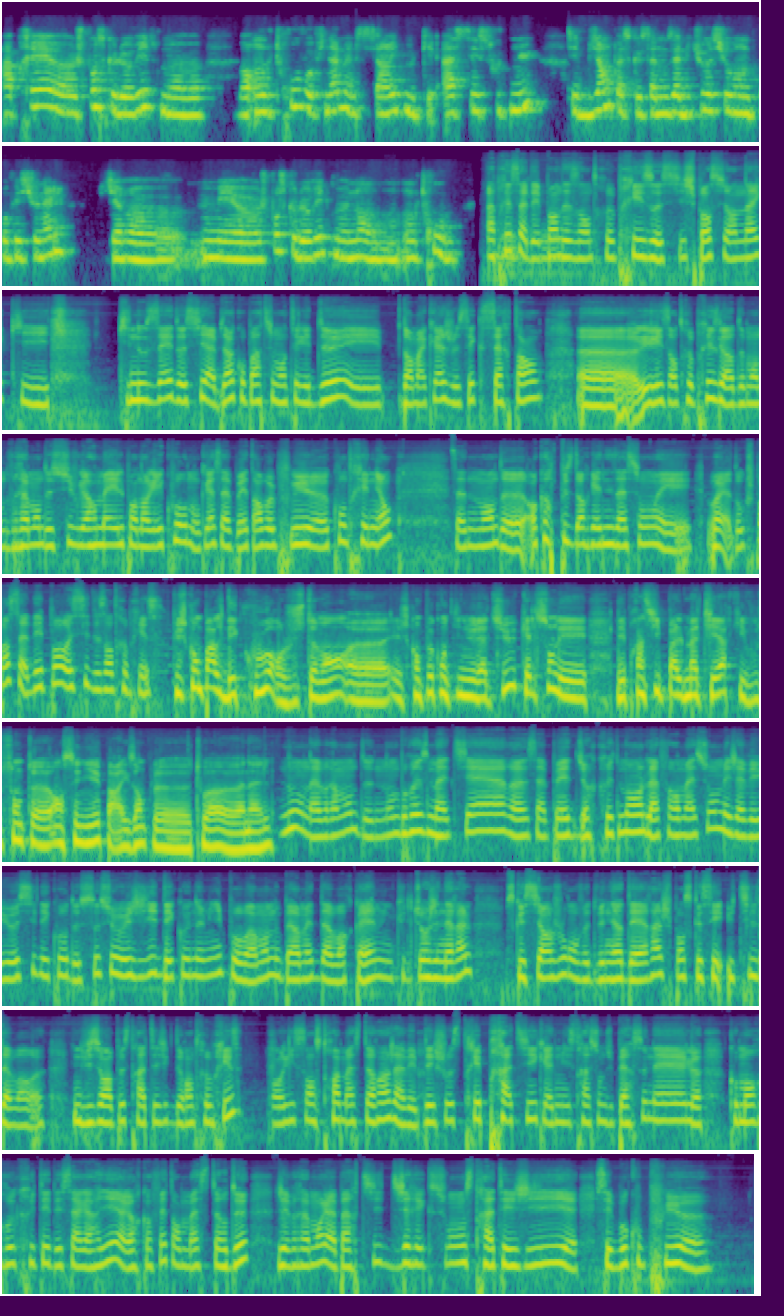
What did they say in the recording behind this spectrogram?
Après, euh, je pense que le rythme, euh, bah, on le trouve au final, même si c'est un rythme qui est assez soutenu. C'est bien parce que ça nous habitue aussi au monde professionnel. dire, euh, mais je pense que le rythme, non, on, on le trouve. Après, ça dépend des entreprises aussi. Je pense qu'il y en a qui, qui nous aide aussi à bien compartimenter les deux. Et dans ma classe, je sais que certains, euh, les entreprises leur demandent vraiment de suivre leurs mails pendant les cours. Donc là, ça peut être un peu plus euh, contraignant ça demande euh, encore plus d'organisation et voilà. Donc je pense que ça dépend aussi des entreprises. Puisqu'on parle des cours justement, est-ce qu'on peut continuer là-dessus? Quelles sont les, les, principales matières qui vous sont enseignées, par exemple, toi, Anaëlle? Nous, on a vraiment de nombreuses matières. Ça peut être du recrutement, de la formation, mais j'avais eu aussi des cours de sociologie, d'économie pour vraiment nous permettre d'avoir quand même une culture générale. Parce que si un jour on veut devenir DRH, je pense que c'est utile d'avoir une vision un peu stratégique de l'entreprise. En licence 3, Master 1, j'avais des choses très pratiques, l'administration du personnel, comment recruter des salariés, alors qu'en fait, en Master 2, j'ai vraiment la partie direction, stratégie. C'est beaucoup plus euh,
